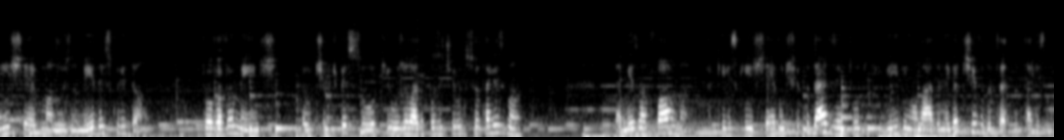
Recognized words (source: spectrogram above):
e enxerga uma luz no meio da escuridão, provavelmente é o tipo de pessoa que usa o lado positivo do seu talismã. Da mesma forma, aqueles que enxergam dificuldades em tudo que vivem o lado negativo do, do talismã.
